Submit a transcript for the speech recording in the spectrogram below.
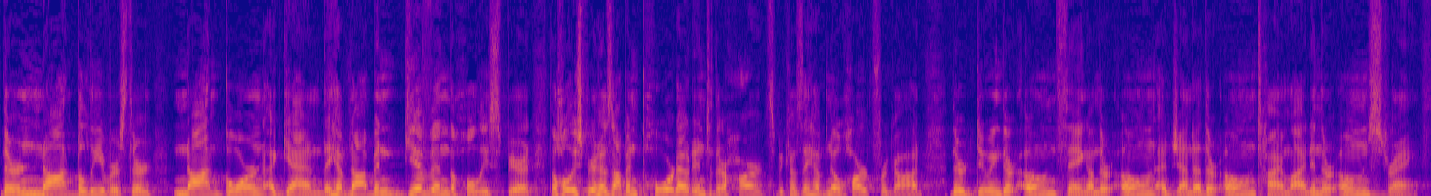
They're not believers. They're not born again. They have not been given the Holy Spirit. The Holy Spirit has not been poured out into their hearts because they have no heart for God. They're doing their own thing on their own agenda, their own timeline, in their own strength.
